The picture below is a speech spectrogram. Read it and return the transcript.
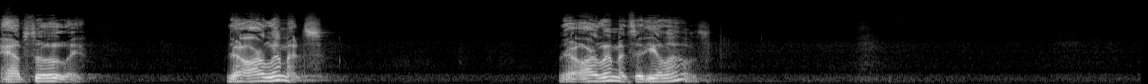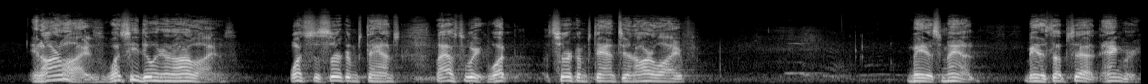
Absolutely. There are limits. There are limits that he allows. In our lives, what's he doing in our lives? What's the circumstance? Last week, what circumstance in our life made us mad, made us upset, angry?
